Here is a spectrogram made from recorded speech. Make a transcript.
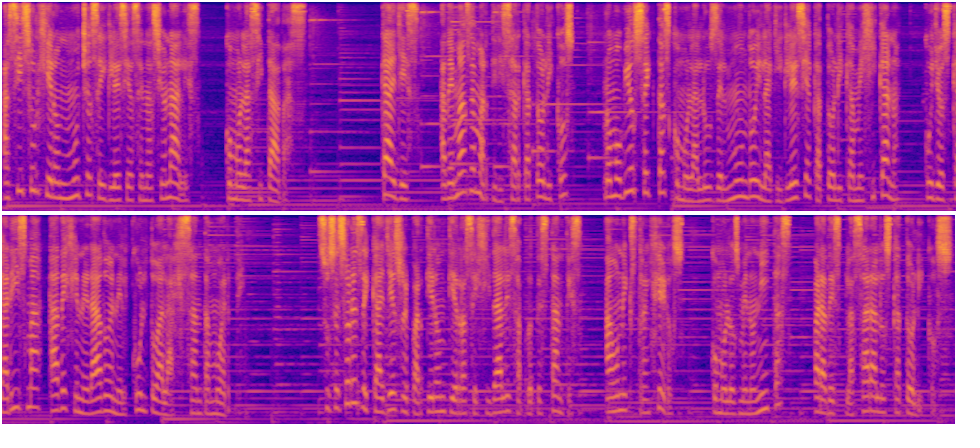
Así surgieron muchas iglesias nacionales, como las citadas. Calles, además de martirizar católicos, promovió sectas como la Luz del Mundo y la Iglesia Católica Mexicana, cuyo escarisma ha degenerado en el culto a la Santa Muerte sucesores de calles repartieron tierras ejidales a protestantes, aún extranjeros, como los menonitas, para desplazar a los católicos.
